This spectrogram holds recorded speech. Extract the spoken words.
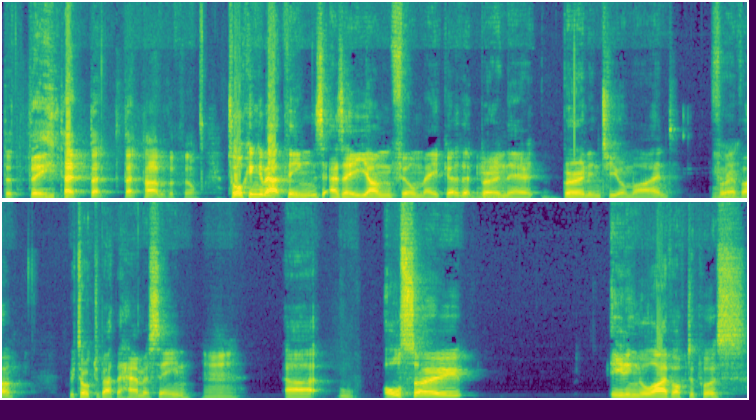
the theme that that that part of the film talking about things as a young filmmaker that burn Mhm. their burn into your mind Mhm. forever. We talked about the hammer scene. Hmm. Uh, also, eating the live octopus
